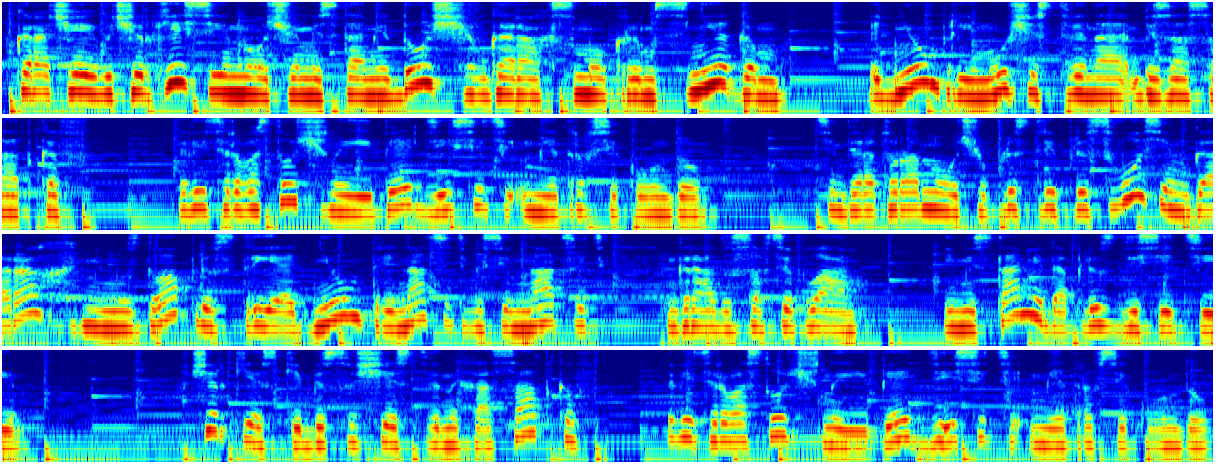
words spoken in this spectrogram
В Карачаево-Черкесии ночью местами дождь, в горах с мокрым снегом, днем преимущественно без осадков. Ветер восточный 5-10 метров в секунду. Температура ночью плюс 3, плюс 8, в горах минус 2, плюс 3, а днем 13-18 градусов тепла и местами до плюс 10. В Черкеске без существенных осадков, ветер восточный 5-10 метров в секунду.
